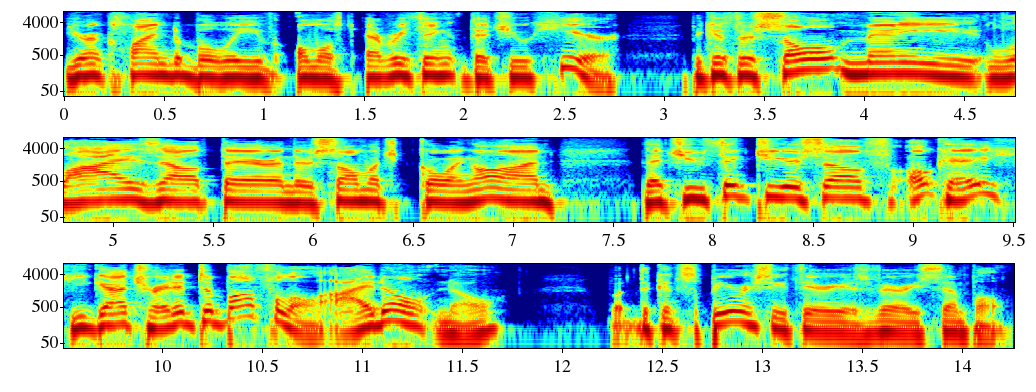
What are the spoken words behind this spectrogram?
you're inclined to believe almost everything that you hear because there's so many lies out there and there's so much going on that you think to yourself, okay, he got traded to Buffalo. I don't know. But the conspiracy theory is very simple.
